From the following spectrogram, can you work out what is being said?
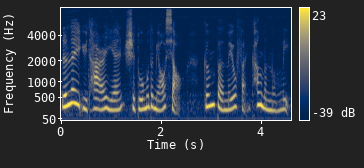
人类与它而言是多么的渺小，根本没有反抗的能力。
